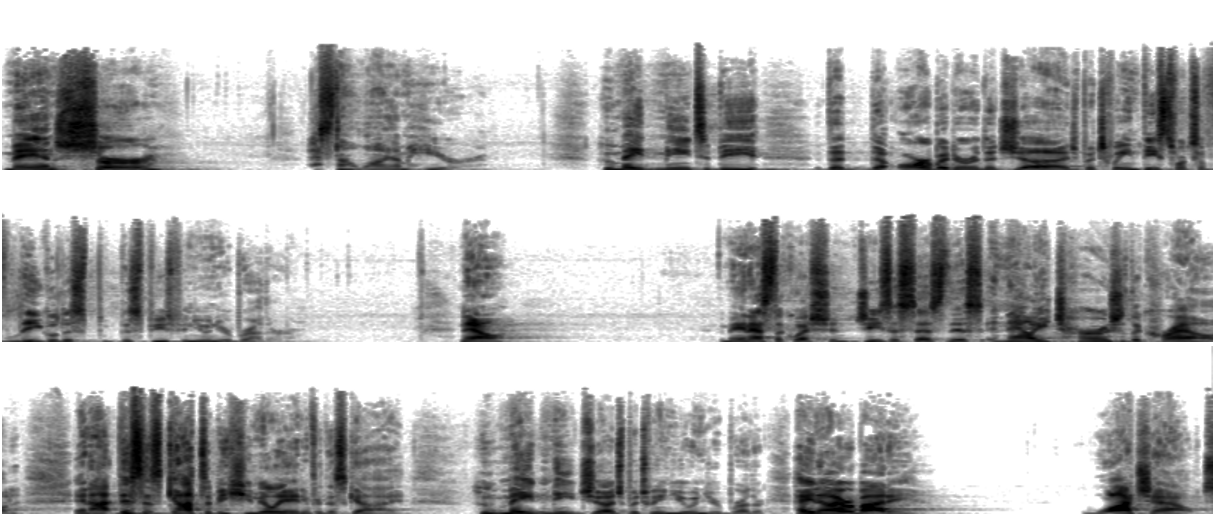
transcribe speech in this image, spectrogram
Man, sir, that's not why I'm here. Who made me to be the, the arbiter, the judge between these sorts of legal dis- disputes between you and your brother? Now, the man asks the question, Jesus says this, and now he turns to the crowd. And I, this has got to be humiliating for this guy. Who made me judge between you and your brother? Hey, now, everybody, watch out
